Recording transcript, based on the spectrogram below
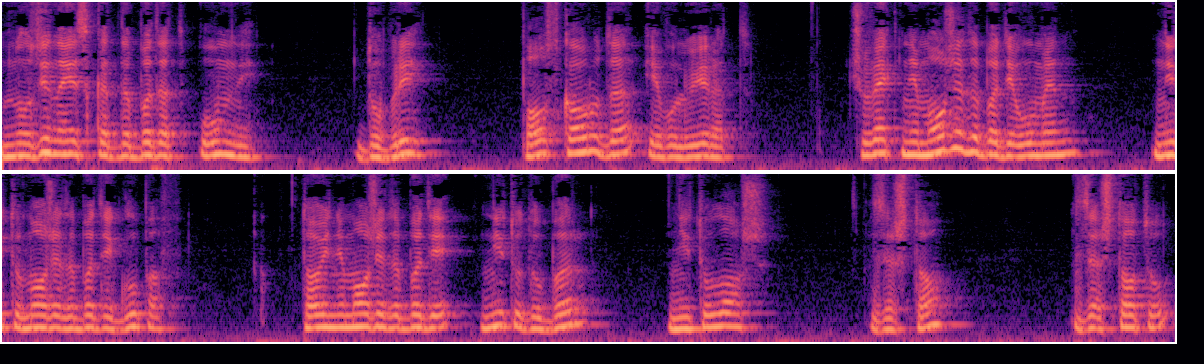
мнозина искат да бъдат умни, добри, по-скоро да еволюират. Човек не може да бъде умен, нито може да бъде глупав. Той не може да бъде нито добър, нито лош. Защо? Защото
